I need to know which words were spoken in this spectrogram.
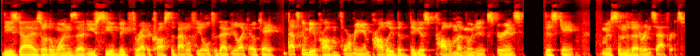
These guys are the ones that you see a big threat across the battlefield that you're like, okay, that's going to be a problem for me, and probably the biggest problem I'm going to experience this game. I'm going to send the veterans after it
